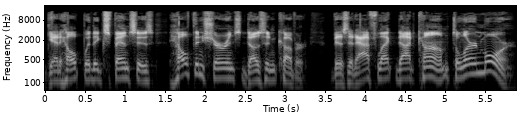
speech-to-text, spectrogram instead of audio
Get help with expenses health insurance doesn't cover. Visit aflac.com to learn more.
